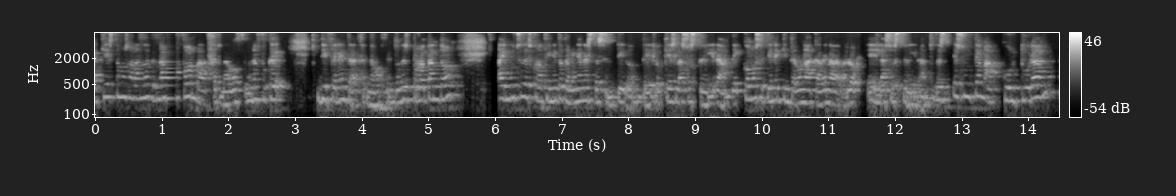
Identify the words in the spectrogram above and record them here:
aquí estamos hablando de una forma de hacer negocio, un enfoque diferente de hacer negocio. Entonces, por lo tanto, hay mucho desconocimiento también en este sentido de lo que es la sostenibilidad, de cómo se tiene que integrar una cadena de valor en la sostenibilidad. Entonces, es un tema cultural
